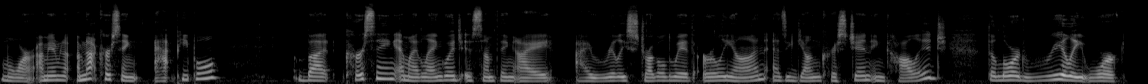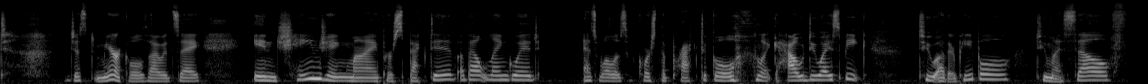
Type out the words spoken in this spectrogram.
more. I mean, I'm not cursing at people, but cursing and my language is something I I really struggled with early on as a young Christian in college. The Lord really worked just miracles, I would say, in changing my perspective about language, as well as, of course, the practical like, how do I speak to other people, to myself.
